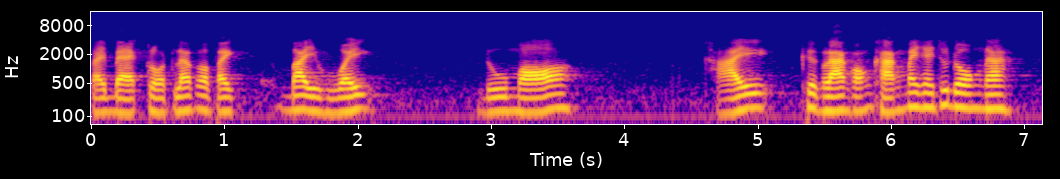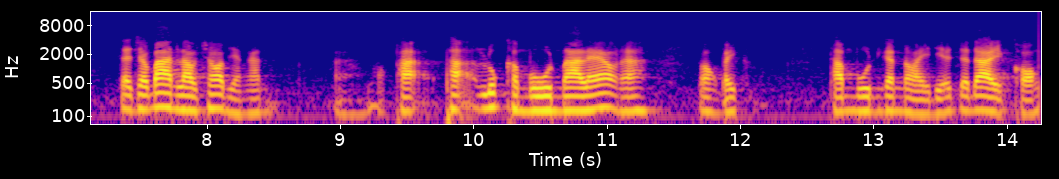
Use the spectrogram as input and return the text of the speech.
ไปแบกกรดแล้วก็ไปใบหวย ดูหมอ ขายเครื่องรางของขังไม่ใช่ทุดงนะ แต่ชาวบ้านเราชอบอย่างนั้นบอกพระพระลุกขมูลมาแล้วนะ ต้องไปทำบุญกันหน่อย เดี๋ยวจะได้ของ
